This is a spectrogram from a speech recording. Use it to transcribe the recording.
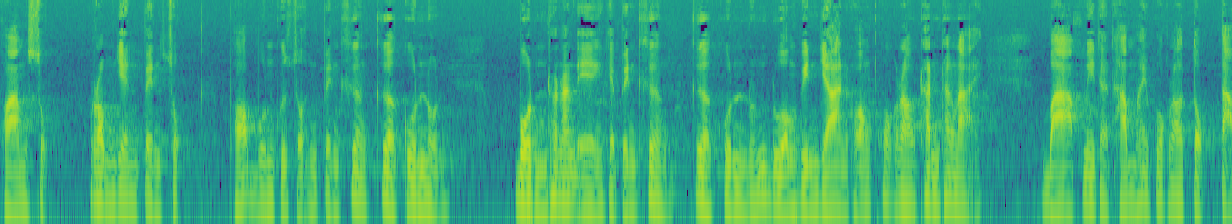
ความสุข ร่มเย็นเป็นสุข เพราะบุญกุศลเป็นเครื่องเกื้อกูลหนุน บุญเท่านั้นเองจะเป็นเครื่องเกื้อกูลหนุนดวงวิญญาณของพวกเราท่านทั้งหลาย บาปมีแต่ทำให้พวกเราตกต่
